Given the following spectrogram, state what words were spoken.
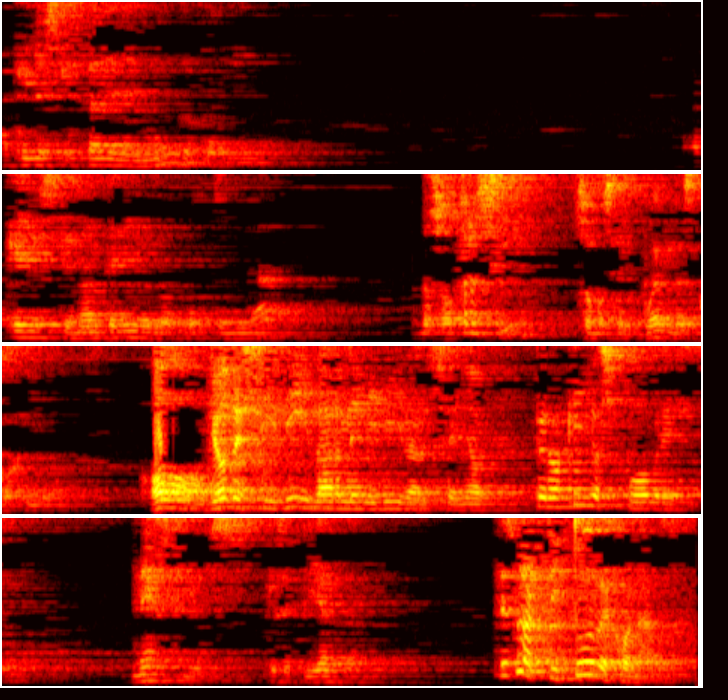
aquellos que están en el mundo perdido. aquellos que no han tenido la oportunidad. Nosotros sí, somos el pueblo escogido. Oh, yo decidí darle mi vida al Señor, pero aquellos pobres, necios, que se pierdan. Es la actitud de Jonás.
